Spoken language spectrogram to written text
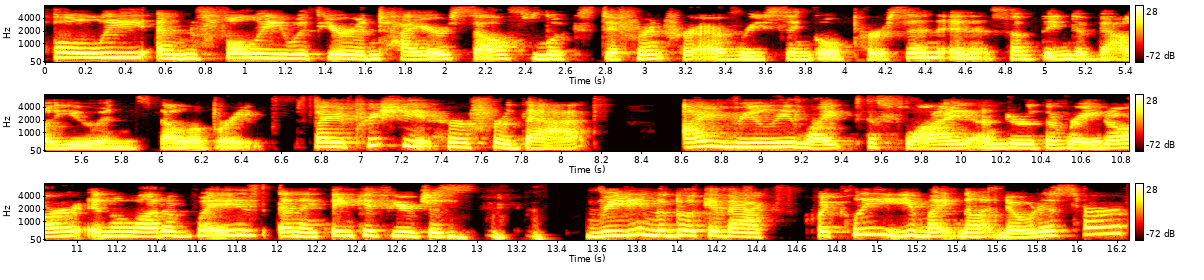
wholly and fully with your entire self looks different for every single person and it's something to value and celebrate. So I appreciate her for that. I really like to fly under the radar in a lot of ways. And I think if you're just reading the book of Acts quickly, you might not notice her.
